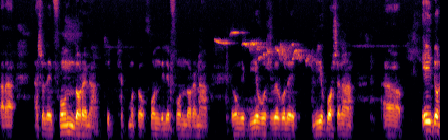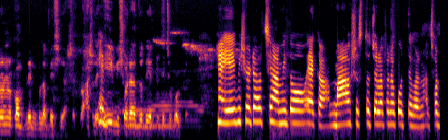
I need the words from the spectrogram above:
তারা আসলে ফোন ধরে না ঠিকঠাক মতো ফোন দিলে ফোন ধরে না এবং বিয়ে বসবে বলে বিয়ে বসে না আহ, এই ধরনের কমপ্লেনগুলা বেশি আসে। তো আসলে এই বিষয়টা যদি একটু কিছু বলতেন। হ্যাঁ এই বিষয়টা হচ্ছে আমি তো একা। মা অসুস্থ, চলাফেরা করতে পারে না। ছোট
